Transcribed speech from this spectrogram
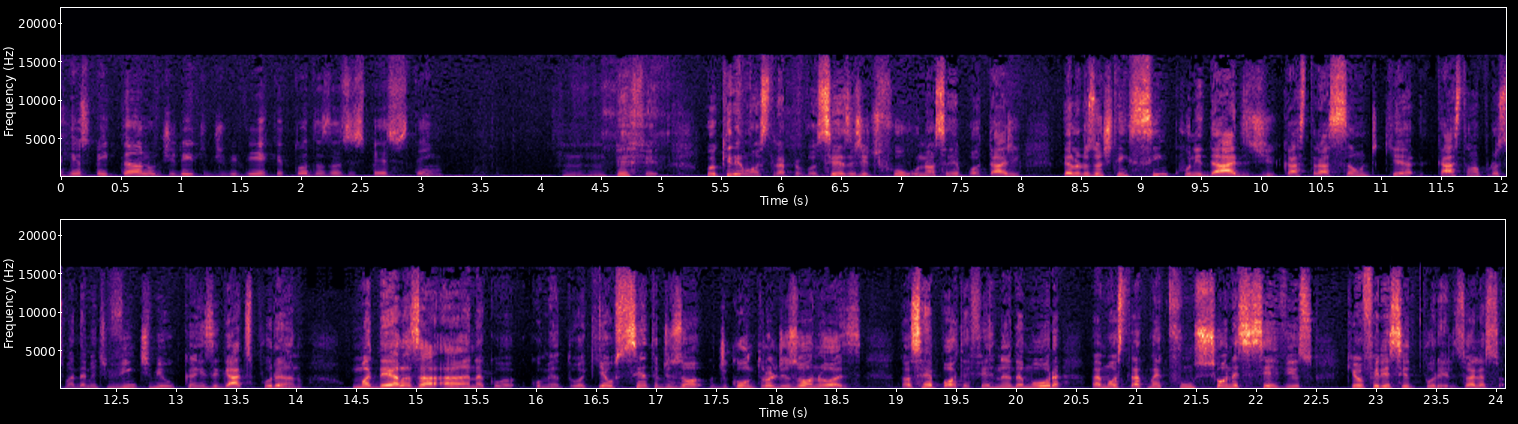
respeitando o direito de viver que todas as espécies têm. Uhum, perfeito. Eu queria mostrar para vocês, a gente, a nossa reportagem, Belo Horizonte tem cinco unidades de castração que castram aproximadamente 20 mil cães e gatos por ano. Uma delas, a, a Ana comentou aqui, é o Centro de, de Controle de Zoonoses. Nossa repórter Fernanda Moura vai mostrar como é que funciona esse serviço que é oferecido por eles. Olha só.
